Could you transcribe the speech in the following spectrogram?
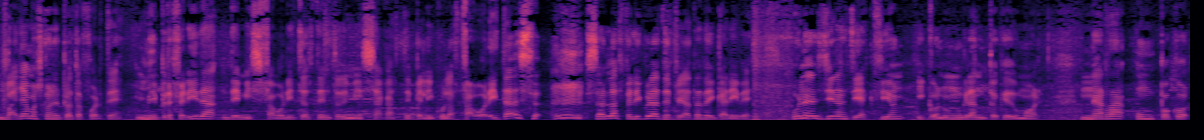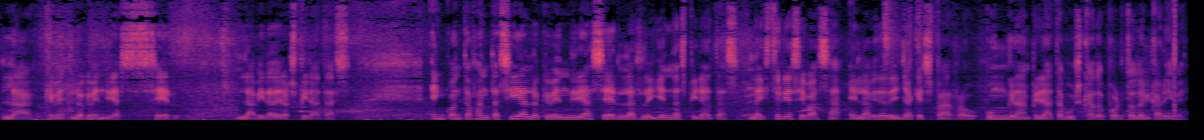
Vayamos con el plato fuerte. Mi preferida de mis favoritas dentro de mis sagas de películas favoritas son las películas de Piratas del Caribe. Unas llenas de acción y con un gran toque de humor. Narra un poco lo que vendría a ser la vida de los piratas. En cuanto a fantasía, lo que vendría a ser las leyendas piratas. La historia se basa en la vida de Jack Sparrow, un gran pirata buscado por todo el Caribe.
